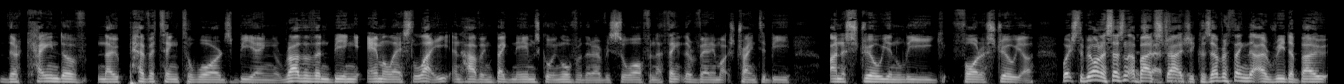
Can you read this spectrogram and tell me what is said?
they're kind of now pivoting towards being rather than being MLS light and having big names going over there every so often. I think they're very much trying to be an Australian league for Australia, which to be honest isn't a bad strategy because everything that I read about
